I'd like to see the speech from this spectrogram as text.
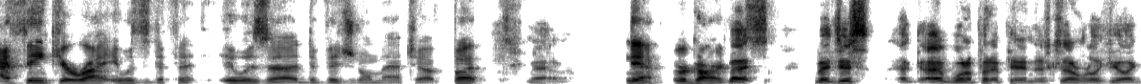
I think you're right. It was a diff- It was a divisional matchup, but yeah, regardless. But, but just I want to put a pin in this because I don't really feel like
